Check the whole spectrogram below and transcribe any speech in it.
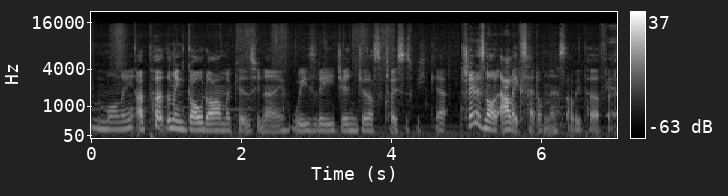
Molly. I put them in gold armor because, you know, Weasley, Ginger, that's the closest we could get. Shame there's not an Alex head on this. That'd be perfect.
